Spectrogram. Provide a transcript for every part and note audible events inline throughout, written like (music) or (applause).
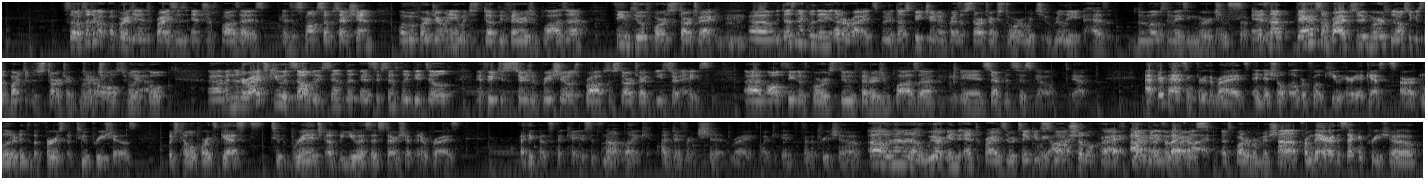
So Trek Operation Enterprise's entrance plaza is, is a small subsection of Park Germany, which is dubbed the Federation Plaza. Theme 2, of course, Star Trek. Mhm. Uh, it doesn't include any other rides, but it does feature an impressive Star Trek store, which really has the most amazing merch. It so And it's not, they have some ride specific merch, but also just a bunch of just Star Trek merch, General, which is really yeah. cool. Um, and then the rides queue itself is it's extensively detailed and features a series of pre-shows, props, and Star Trek Easter eggs. Um, all themed, of course, to Federation Plaza Mhm. in San Francisco. Yep. After passing through the ride's initial overflow queue area, guests are loaded into the first of two pre-shows, which teleports guests to the bridge of the USS Starship Enterprise. I think that's the case. It's not like a different ship, right? Like in, for the pre-show. Oh no no no! We are in the Enterprise. We're taking We small are. shuttlecraft Okay, out yeah, of the that's what I Enterprise as part of our mission. Uh, from there, the second pre-show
